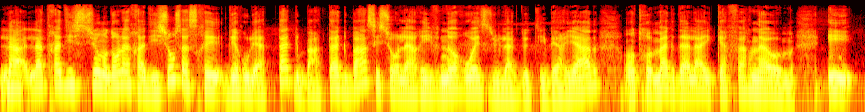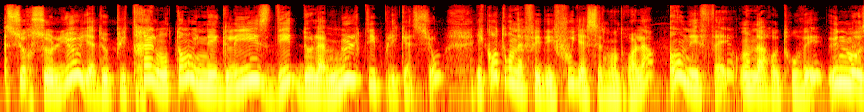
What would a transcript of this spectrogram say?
hein. la, tradition, dans la tradition, ça serait déroulé à Tagba. Tagba, c'est sur la rive nord-ouest du lac de Tibériade, entre Magdala et Capharnaüm. Et sur ce lieu, il y a depuis très longtemps une église dite de la multiplication. Et quand on a fait des fouilles à cet endroit-là, en effet, on a retrouvé une mosaïque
